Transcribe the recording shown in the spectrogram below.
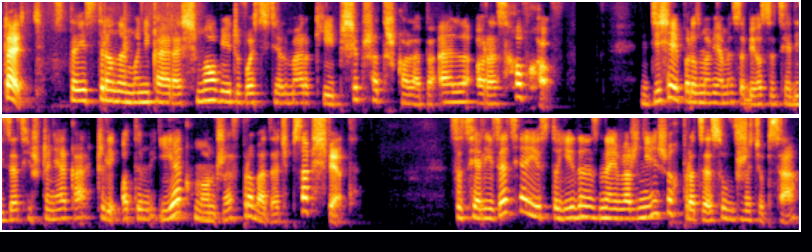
Cześć, z tej strony Monika Raśmowicz, właściciel marki psieprzedszkole.pl oraz Hof Hof. Dzisiaj porozmawiamy sobie o socjalizacji szczeniaka, czyli o tym, jak mądrze wprowadzać psa w świat. Socjalizacja jest to jeden z najważniejszych procesów w życiu psa,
